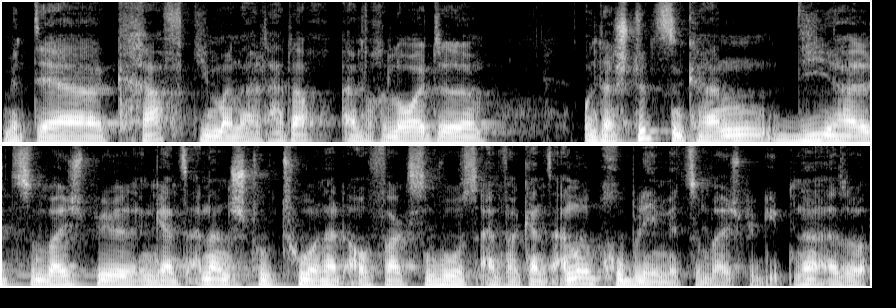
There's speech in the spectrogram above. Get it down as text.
mit der Kraft, die man halt hat, auch einfach Leute unterstützen kann, die halt zum Beispiel in ganz anderen Strukturen halt aufwachsen, wo es einfach ganz andere Probleme zum Beispiel gibt. Ne? Also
